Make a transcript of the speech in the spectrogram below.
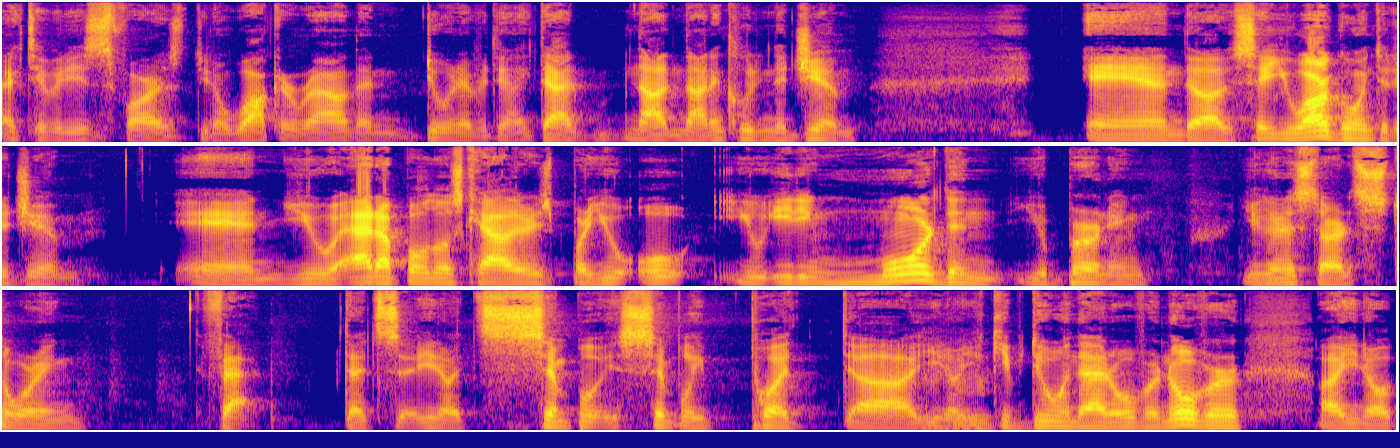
activities as far as you know walking around and doing everything like that, not not including the gym. And uh, say you are going to the gym and you add up all those calories, but you you eating more than you're burning, you're gonna start storing fat. That's you know it's simple. It's simply put, uh, you know, you mm-hmm. keep doing that over and over. Uh, you know,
